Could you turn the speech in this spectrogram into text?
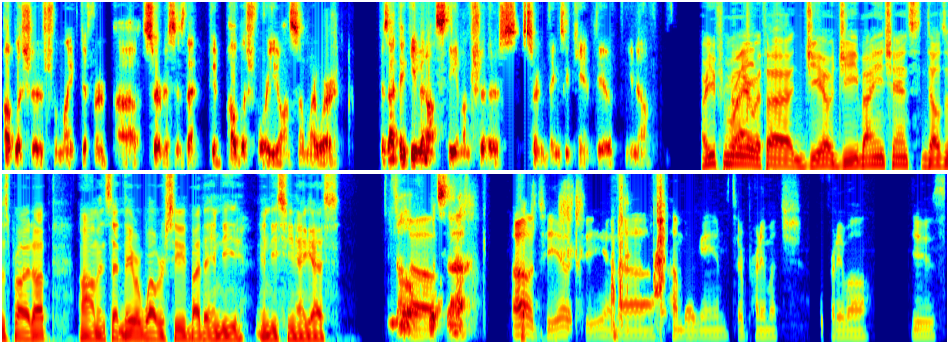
publishers from like different uh services that could publish for you on somewhere where because I think even on Steam I'm sure there's certain things you can't do, you know. Are you familiar Right. with uh, GOG by any chance? Dells just brought it up um, and said they were well received by the indie indie scene. I guess. No, Uh, what's that? Oh, GOG and uh, Humble Games—they're pretty much pretty well used.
